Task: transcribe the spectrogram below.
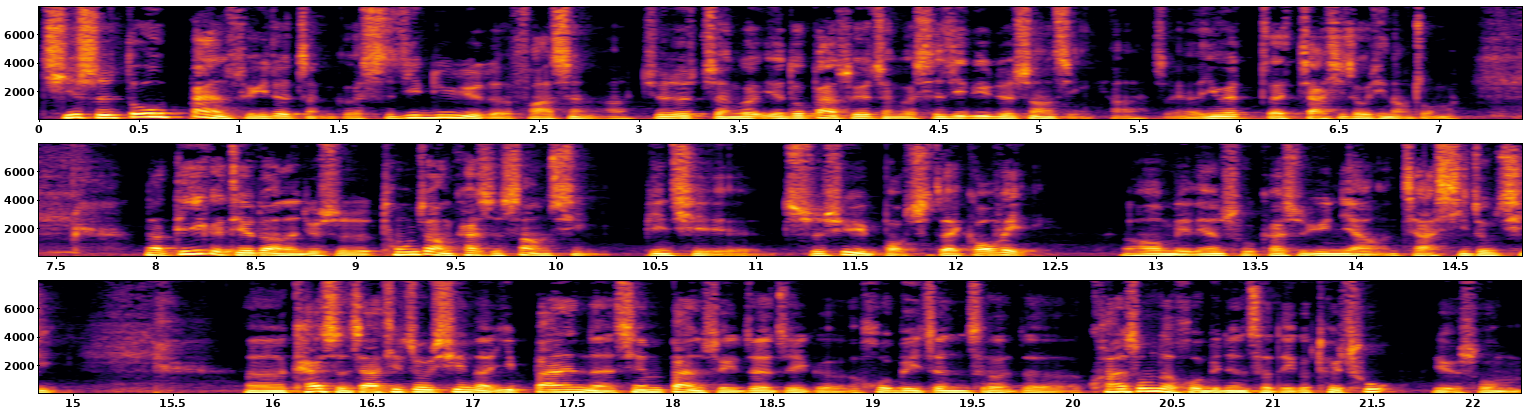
其实都伴随着整个实际利率的发生啊，就是整个也都伴随着整个实际利率的上行啊，这个因为在加息周期当中嘛。那第一个阶段呢，就是通胀开始上行，并且持续保持在高位。然后美联储开始酝酿加息周期，呃，开始加息周期呢，一般呢先伴随着这个货币政策的宽松的货币政策的一个退出，比如说我们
